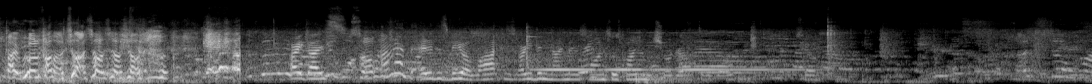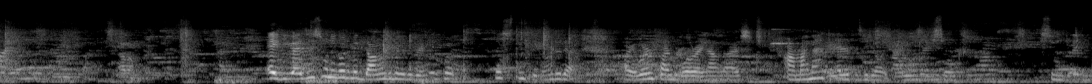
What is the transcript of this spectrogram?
Alright, we're gonna call out. Chill out, chill out, chill out, chill out. Alright, guys, so I'm gonna have to edit this video a lot because it's already been nine minutes long, so it's probably gonna be shorter after the go. So. Hey, do you guys just want to go to McDonald's and go to the drink real quick? That's stupid. Don't do that. All right, we're in Five Below right now, guys. Um, I'm gonna have to edit this video like crazy, so soon get.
